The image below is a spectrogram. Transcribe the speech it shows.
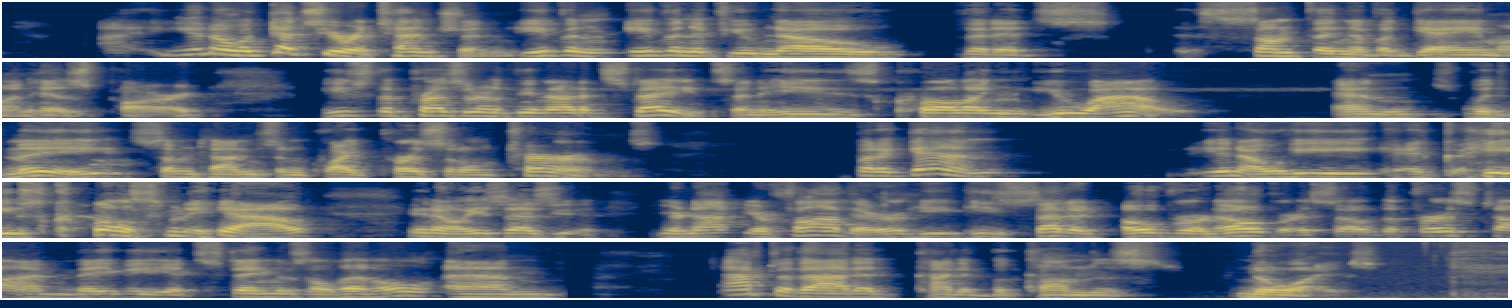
you know, it gets your attention, even even if you know that it's something of a game on his part. He's the president of the United States, and he's calling you out, and with me, sometimes in quite personal terms. But again, you know, he he calls me out. You know, he says you're not your father. He he said it over and over. So the first time, maybe it stings a little, and after that, it kind of becomes noise.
